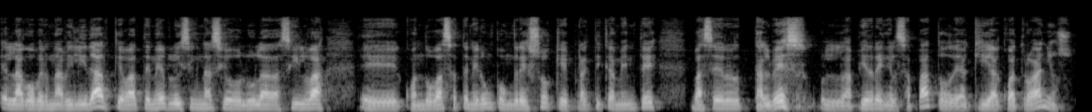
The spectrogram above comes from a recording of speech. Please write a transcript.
la gobernabilidad que va a tener Luis Ignacio Lula da Silva eh, cuando vas a tener un Congreso que prácticamente va a ser tal vez la piedra en el zapato de aquí a cuatro años.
